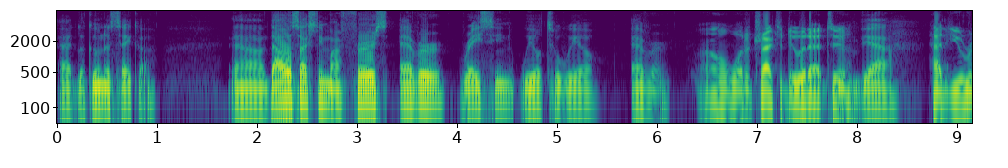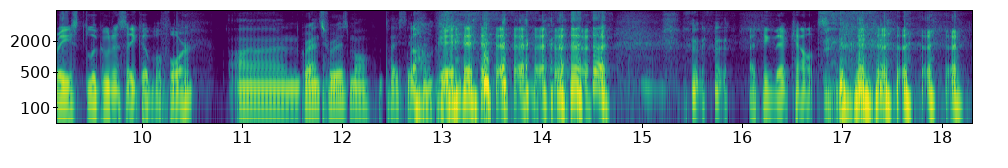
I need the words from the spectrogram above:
at Laguna Seca. Uh, that was actually my first ever racing wheel to wheel ever. Oh, what a track to do it at too. Yeah, Had you raced Laguna Seca before? on Gran Turismo PlayStation. Okay. I think that counts.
